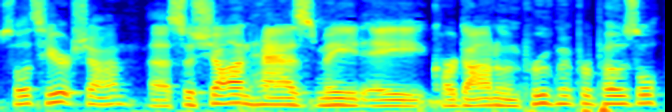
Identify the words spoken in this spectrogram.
So let's hear it, Shawn. Uh, so Shawn has made a Cardano improvement proposal.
